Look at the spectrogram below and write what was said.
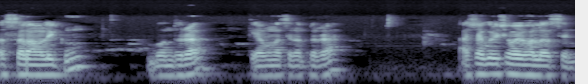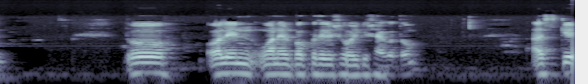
আসসালামু আলাইকুম, বন্ধুরা, কেমন আছেন আপনারা? আশা করি সবাই ভালো আছেন। তো অল ইন ওয়ানের পক্ষ থেকে সবাইকে স্বাগতম। আজকে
